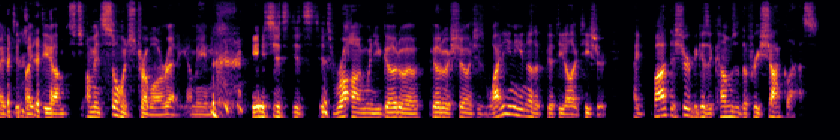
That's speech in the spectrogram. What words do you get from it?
I if I do, I'm I'm in so much trouble already. I mean, it's just it's it's wrong when you go to a go to a show and she's why do you need another fifty dollar t shirt? I bought the shirt because it comes with a free shot glass.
